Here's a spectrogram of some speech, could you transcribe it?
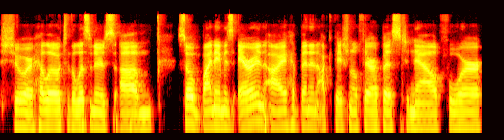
Sure. Hello to the listeners. Um, so, my name is Aaron. I have been an occupational therapist now for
